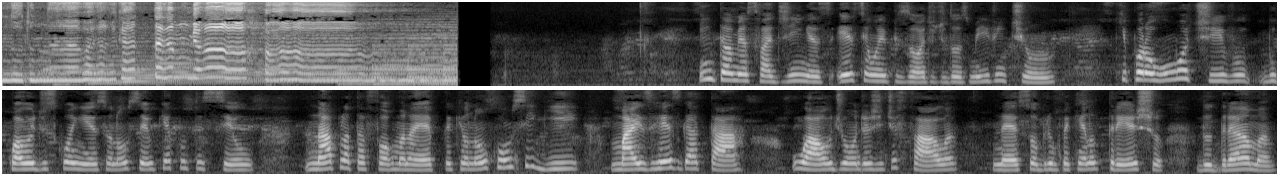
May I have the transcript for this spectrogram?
너도 나와 같다면 Então, minhas fadinhas, esse é um episódio de 2021 que, por algum motivo do qual eu desconheço, eu não sei o que aconteceu na plataforma na época, que eu não consegui mais resgatar o áudio onde a gente fala né, sobre um pequeno trecho do drama,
